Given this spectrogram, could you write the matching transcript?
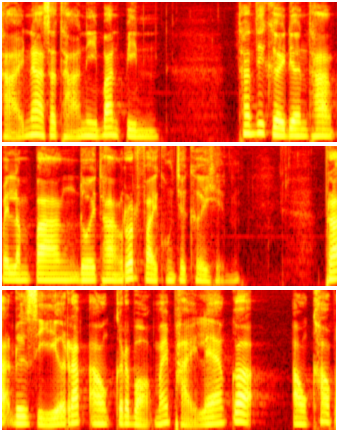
ขายหน้าสถานีบ้านปิน ท่านที่เคยเดินทางไปลำปางโดยทางรถไฟคงจะเคยเห็น พระฤาษีรับเอากระบอกไม้ไผ่แล้วก็เอาเข้าไป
